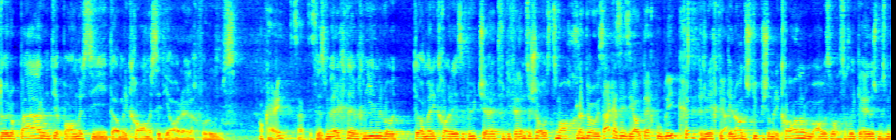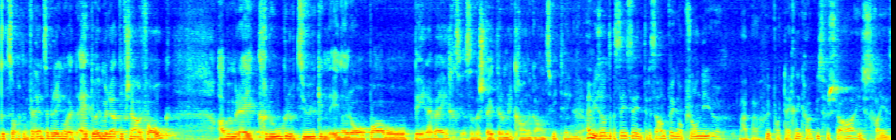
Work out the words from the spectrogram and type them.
die Europäer und die Japaner sind, die Amerikaner sind Jahre eigentlich voraus. Okay, das hat das Das merkt einfach niemand, weil die Amerika ein riesen Budget hat, für die Fernsehshows zu machen. Ich wollte sagen, sie sind halt echt Publiker. Richtig, Ja. genau, das ist typisch Amerikaner. Alles, was so ein bisschen geil ist, muss man sofort im Fernsehen bringen. Und hat auch immer relativ schnell Erfolg. Aber wir haben Kruger und Zeug in, in Europa, die bärenweich sind. Also da steht der Amerikaner ganz weit hinten. Ja, wieso das sehr, sehr interessant finde, ob schon ich äh, eben, ein bisschen von Technik etwas verstehe, ist, kann, ich,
